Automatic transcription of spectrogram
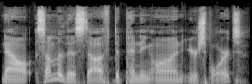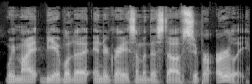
Now, some of this stuff, depending on your sport, we might be able to integrate some of this stuff super early.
